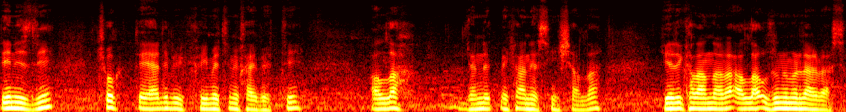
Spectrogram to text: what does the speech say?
Denizli çok değerli bir kıymetini kaybetti. Allah cennet mekan etsin inşallah. Geri kalanlara Allah uzun ömürler versin.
